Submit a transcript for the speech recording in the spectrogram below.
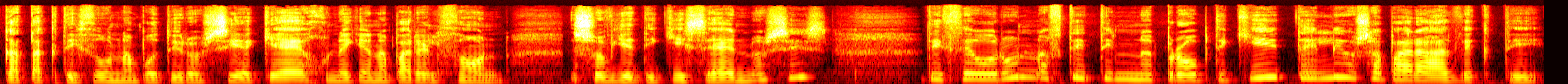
κατακτηθούν από τη Ρωσία και έχουν και ένα παρελθόν Σοβιετικής Ένωσης, τη θεωρούν αυτή την προοπτική τελείως απαράδεκτη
